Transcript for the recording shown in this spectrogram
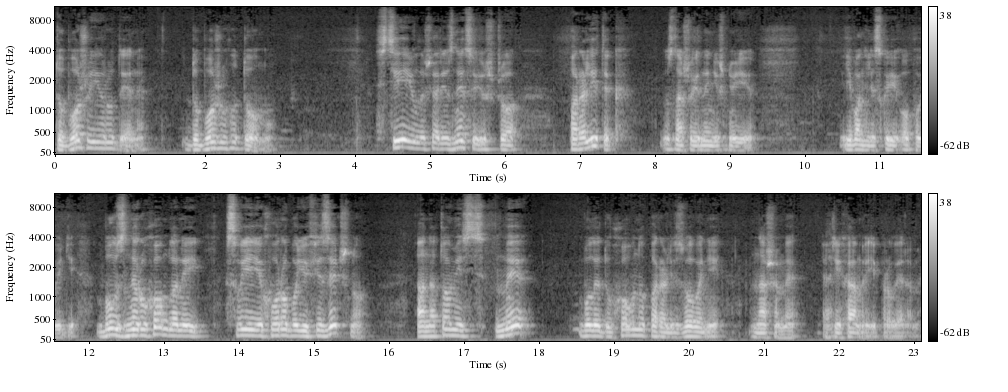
до Божої родини, до Божого дому. З цією лише різницею, що паралітик з нашої нинішньої євангельської оповіді був знерухомлений своєю хворобою фізично, а натомість ми були духовно паралізовані нашими гріхами і провинами.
